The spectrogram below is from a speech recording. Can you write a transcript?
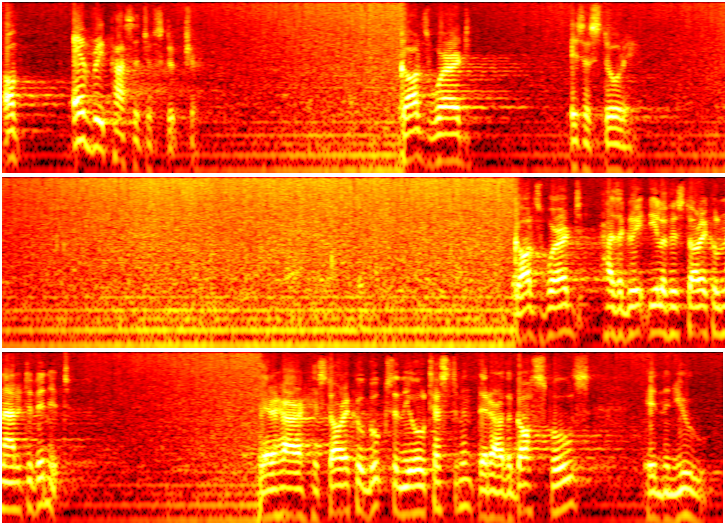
of every passage of Scripture. God's Word is a story. God's Word has a great deal of historical narrative in it. There are historical books in the Old Testament, there are the Gospels in the New.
